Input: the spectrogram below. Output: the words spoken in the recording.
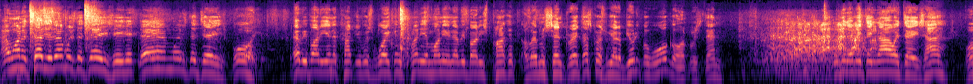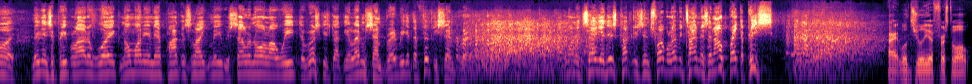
I want to tell you, them was the days, Edith. Them was the days. Boy, everybody in the country was working, plenty of money in everybody's pocket, 11 cent bread. That's because we had a beautiful war going for us then. Look at everything nowadays, huh? Boy, millions of people out of work, no money in their pockets like me. We're selling all our wheat. The Ruskies got the 11 cent bread. We get the 50 cent bread. I want to tell you, this country's in trouble every time there's an outbreak of peace. All right. Well, Julia, first of all,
